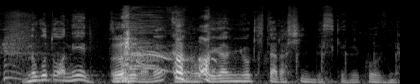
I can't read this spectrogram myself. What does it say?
そんなことはねえっていうようなね あの手紙も来たらしいんですけどね抗議の。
